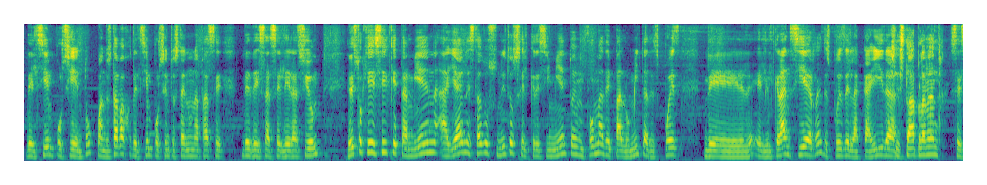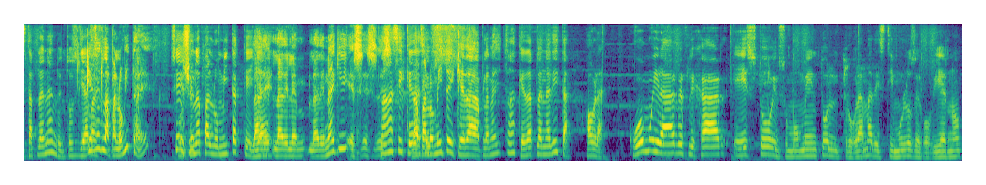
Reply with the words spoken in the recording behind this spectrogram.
del 100%, cuando está abajo del 100% está en una fase de desaceleración, esto quiere decir que también allá en Estados Unidos el crecimiento en forma de palomita después del el gran cierre, después de la caída, Se está aplanando. se está aplanando. Entonces ya va- esa es la palomita, ¿eh? Sí, es una palomita que La ya... de, la, de la, la de Nike es, es- es Ah, sí, queda la así. palomita y queda aplanadita. Ah, queda aplanadita. Ahora, ¿cómo irá a reflejar esto en su momento el programa de estímulos del gobierno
